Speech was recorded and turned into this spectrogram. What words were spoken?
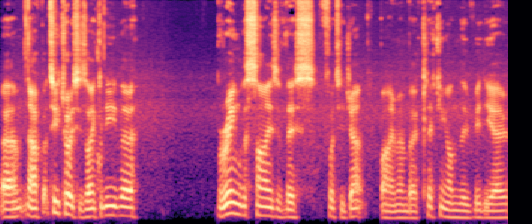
Um, now I've got two choices. I could either bring the size of this footage up by, remember, clicking on the video,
